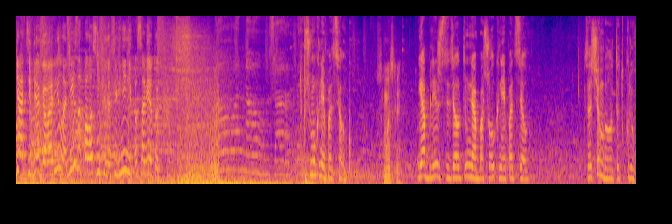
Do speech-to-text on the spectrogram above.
Я тебе говорила, Лиза Полосухина фигни не посоветует. Ты почему к ней подсел? В смысле? Я ближе сидела, ты меня обошел, к ней подсел. Зачем был этот крюк?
